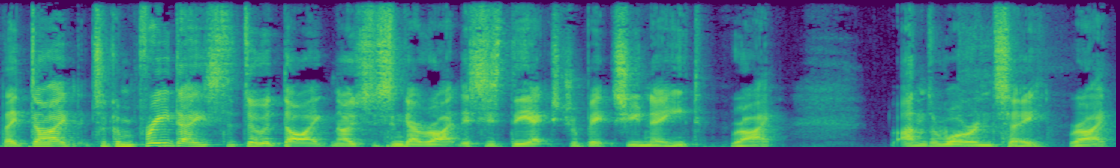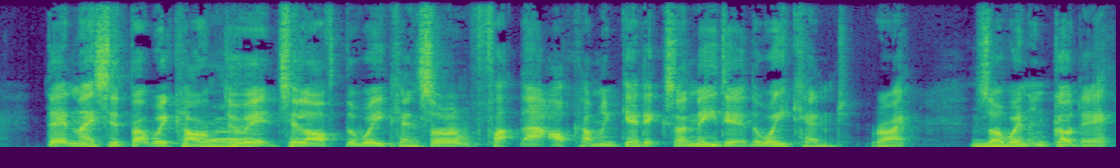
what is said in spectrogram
they died. It took them three days to do a diagnosis and go right. This is the extra bits you need. Right? Under warranty. Right? Then they said, but we can't do it till after the weekend. So fuck that. I'll come and get it because I need it at the weekend. Right? So I hmm. went and got it.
